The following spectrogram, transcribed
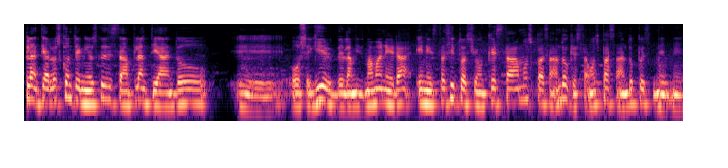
plantear los contenidos que se estaban planteando eh, o seguir de la misma manera en esta situación que estábamos pasando, que estamos pasando, pues me, me,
